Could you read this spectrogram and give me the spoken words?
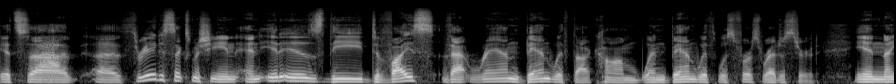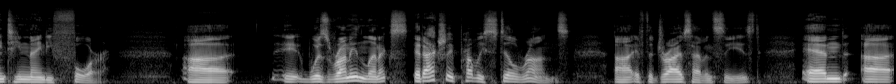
It's a, a 386 machine, and it is the device that ran Bandwidth.com when Bandwidth was first registered in 1994. Uh, it was running Linux. It actually probably still runs uh, if the drives haven't seized. And uh,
